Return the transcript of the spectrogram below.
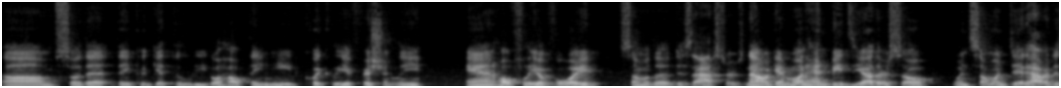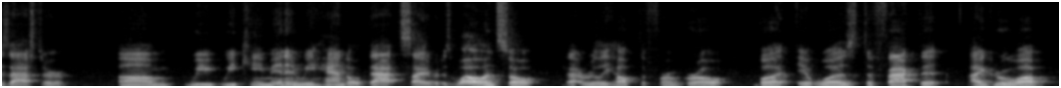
um, so that they could get the legal help they need quickly, efficiently, and hopefully avoid some of the disasters. Now, again, one hand feeds the other. So when someone did have a disaster, um, we we came in and we handled that side of it as well, and so that really helped the firm grow. But it was the fact that I grew up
